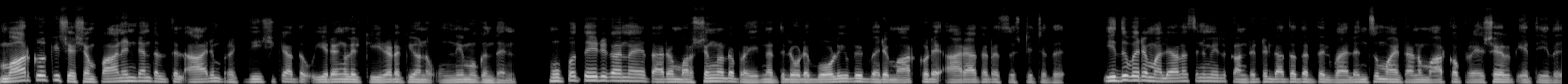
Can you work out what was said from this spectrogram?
മാർക്കോയ്ക്ക് ശേഷം പാൻ-ഇന്ത്യൻ തലത്തിൽ ആരും പ്രതീക്ഷിക്കാത്ത ഉയരങ്ങളിൽ കീഴടക്കിയാണ് ഉണ്ണി മുകുന്ദൻ. മുപ്പത്തേഴുകാരനായ താരം വർഷങ്ങളുടെ പ്രയത്നത്തിലൂടെ ബോളിവുഡിൽ വരെ മാർക്കോയുടെ ആരാധകരെ സൃഷ്ടിച്ചത്. ഇതുവരെ മലയാള സിനിമയിൽ കണ്ടിട്ടില്ലാത്ത തരത്തിൽ വയലൻസുമായിട്ടാണ് മാർക്കോ പ്രേക്ഷകർ എത്തിയത്.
